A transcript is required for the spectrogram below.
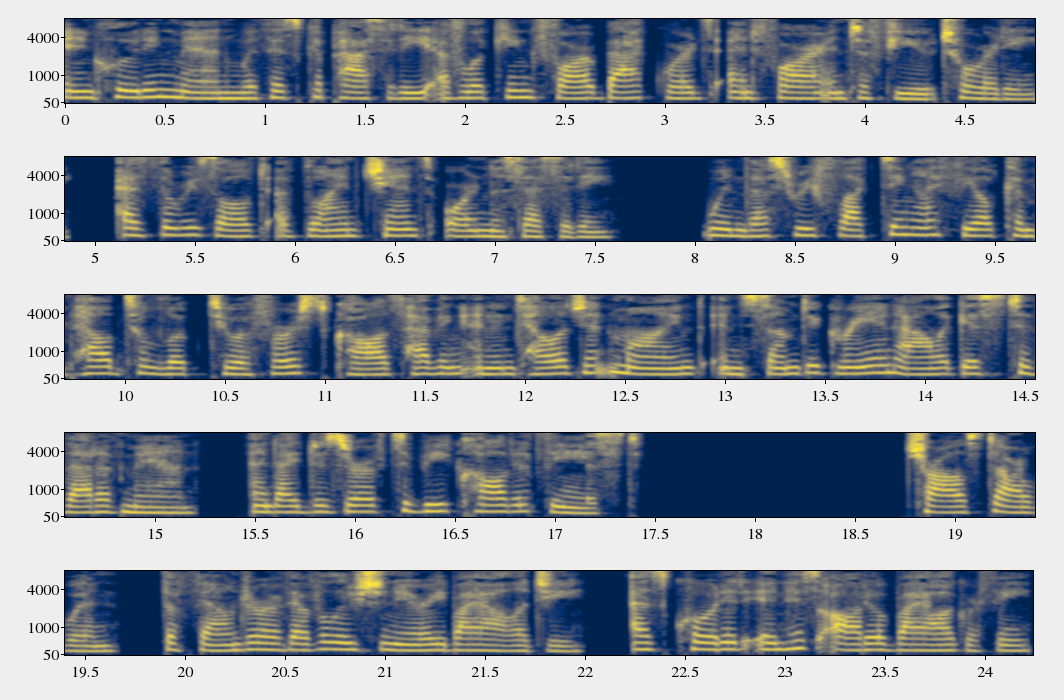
including man with his capacity of looking far backwards and far into futurity, as the result of blind chance or necessity. When thus reflecting I feel compelled to look to a first cause having an intelligent mind in some degree analogous to that of man, and I deserve to be called a theist. Charles Darwin, the founder of evolutionary biology, as quoted in his autobiography.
